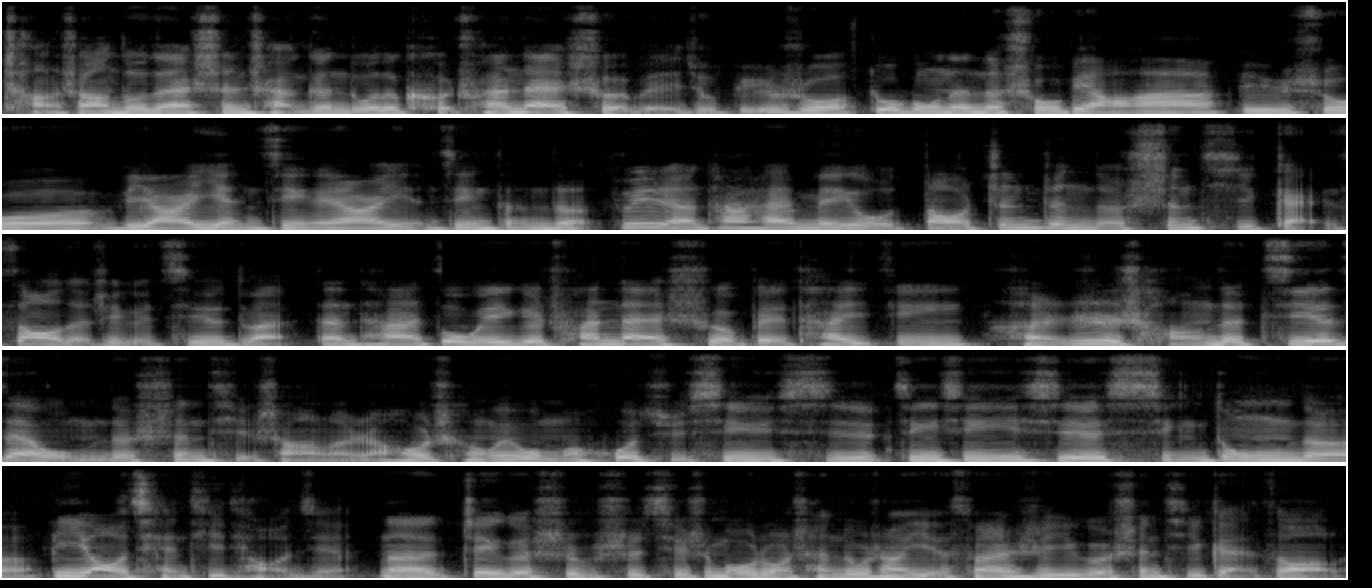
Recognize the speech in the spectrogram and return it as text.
厂商都在生产更多的可穿戴设备，就比如说多功能的手表。啊，比如说 VR 眼镜、AR 眼镜等等，虽然它还没有到真正的身体改造的这个阶段，但它作为一个穿戴设备，它已经很日常的接在我们的身体上了，然后成为我们获取信息、进行一些行动的必要前提条件。那这个是不是其实某种程度上也算是一个身体改造了？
